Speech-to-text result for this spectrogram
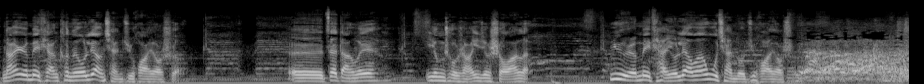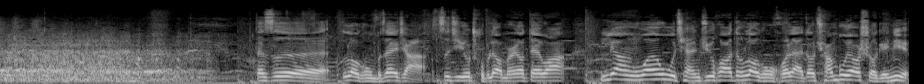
男人每天可能有两千句话要说，呃，在单位应酬上已经说完了。女人每天有两万五千多句话要说，但是老公不在家，自己又出不了门要带娃，两万五千句话等老公回来都全部要说给你，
